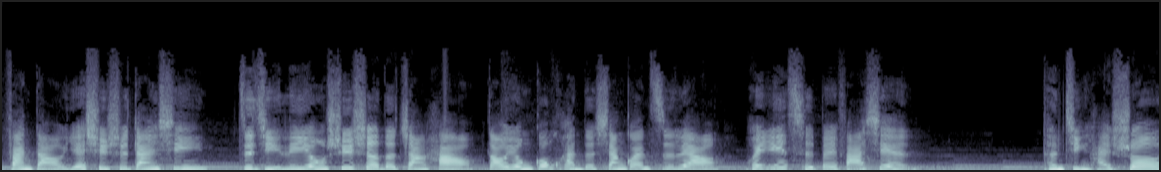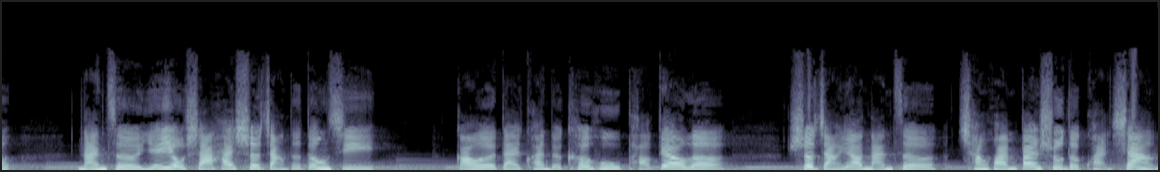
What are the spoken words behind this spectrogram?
范岛也许是担心自己利用虚设的账号盗用公款的相关资料会因此被发现。藤井还说，南泽也有杀害社长的动机。高额贷款的客户跑掉了，社长要南泽偿还半数的款项。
